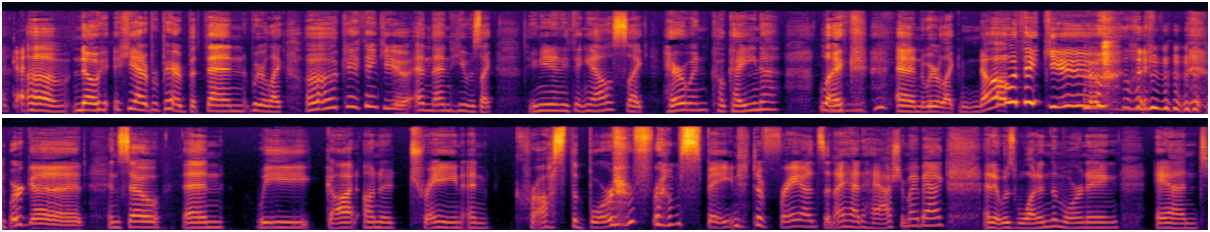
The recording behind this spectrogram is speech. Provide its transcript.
Okay. um, no, he- he had it prepared, but then we were like, oh, okay, thank you. And then he was like, do you need anything else? Like heroin, cocaine? Like, and we were like, no, thank you. like, we're good. And so then we got on a train and crossed the border from Spain to France and I had hash in my bag and it was one in the morning and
